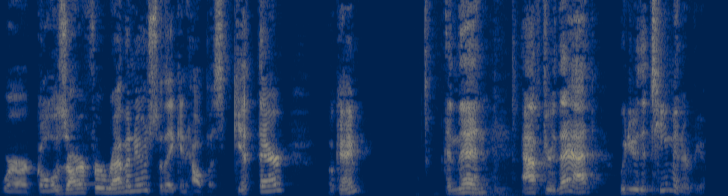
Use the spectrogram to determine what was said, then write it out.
where our goals are for revenue so they can help us get there. Okay. And then after that, we do the team interview.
